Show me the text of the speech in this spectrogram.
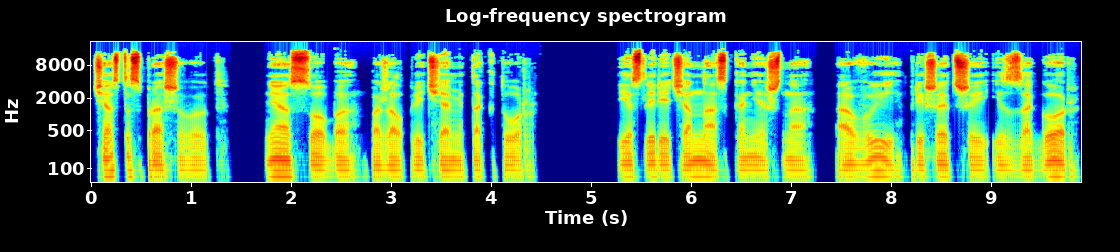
«Часто спрашивают». «Не особо», — пожал плечами Тактур. Если речь о нас, конечно, а вы, пришедшие из-за гор,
